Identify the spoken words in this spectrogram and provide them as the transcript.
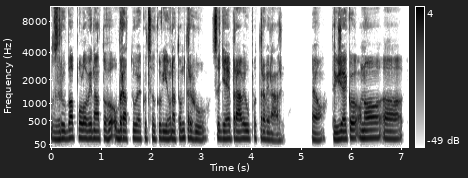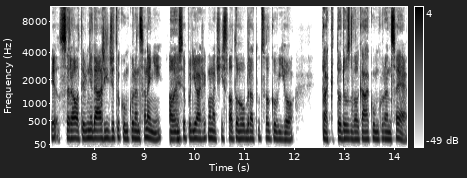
zhruba polovina toho obratu jako celkového na tom trhu se děje právě u potravinářů. Jo. Takže jako ono uh, je, se relativně dá říct, že to konkurence není, ale hmm. když se podíváš jako na čísla toho obratu celkového, tak to dost velká konkurence je.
